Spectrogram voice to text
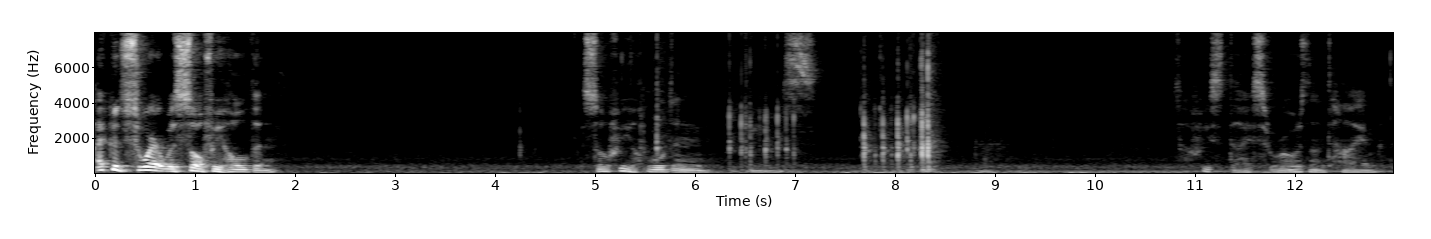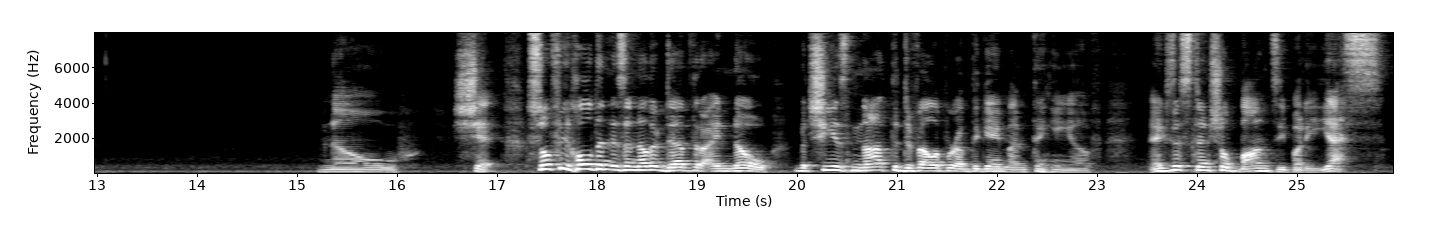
I could swear it was Sophie Houlden. Sophie Houlden games. Sophie's Dice Rose and Time. No. Shit. Sophie Houlden is another dev that I know, but she is not the developer of the game I'm thinking of. Existential Bonzi Buddy. Yes.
